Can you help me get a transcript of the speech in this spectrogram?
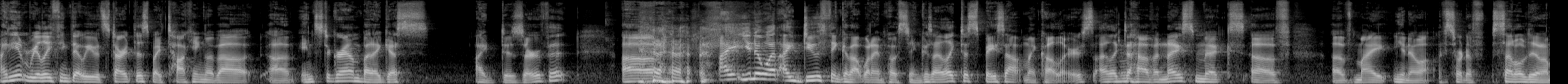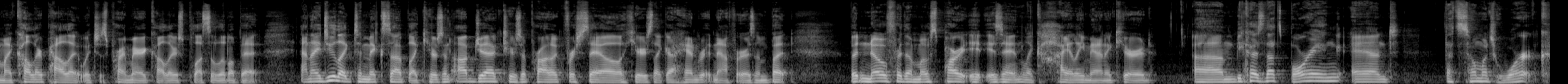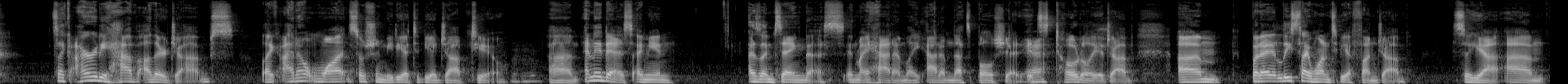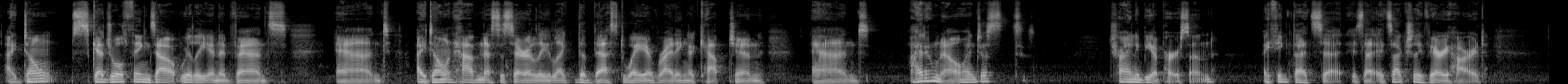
i didn't really think that we would start this by talking about um, instagram but i guess i deserve it I, you know what? I do think about what I'm posting because I like to space out my colors. I like mm. to have a nice mix of of my, you know, I've sort of settled in on my color palette, which is primary colors plus a little bit. And I do like to mix up like here's an object, here's a product for sale, here's like a handwritten aphorism, but but no, for the most part, it isn't like highly manicured um, because that's boring and that's so much work. It's like I already have other jobs like I don't want social media to be a job too, mm-hmm. um, and it is. I mean, as I'm saying this in my head, I'm like, Adam, that's bullshit. Yeah. It's totally a job, um, but at least I want it to be a fun job. So yeah, um, I don't schedule things out really in advance, and I don't have necessarily like the best way of writing a caption, and I don't know. I'm just trying to be a person. I think that's it. Is that it's actually very hard.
